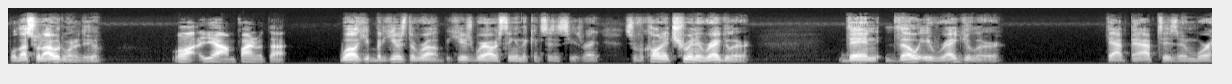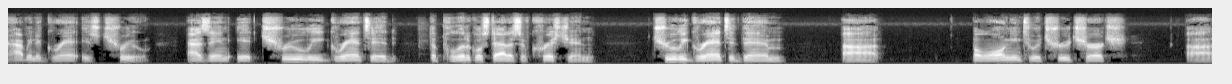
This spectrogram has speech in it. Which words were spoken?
Well, that's what I would want to do. Well, yeah, I'm fine with that. Well, he, but here's the rub. Here's where I was thinking the consistency is right. So if we're calling it true and irregular, then though irregular, that baptism we're having to grant is true, as in it truly granted the political status of Christian, truly granted them uh, belonging to a true church, uh,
